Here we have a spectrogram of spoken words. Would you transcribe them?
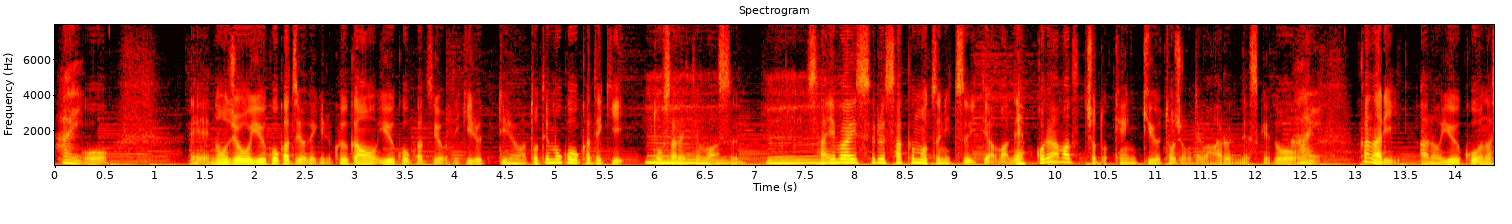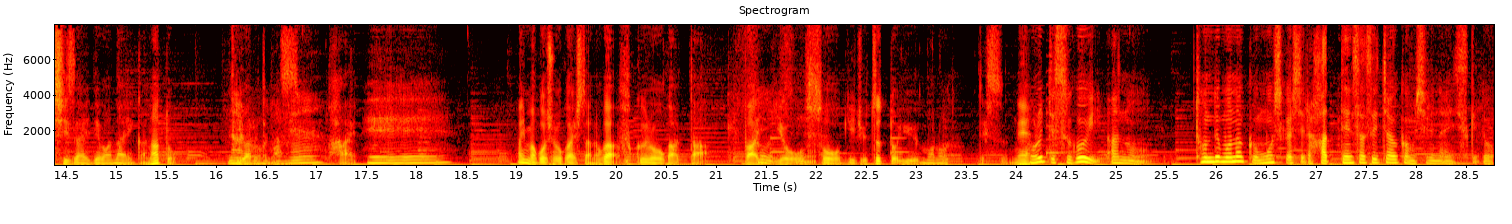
はい。こう、えー農場を有効活用できる空間を有効活用できるっていうのはとても効果的とされてます。うん栽培する作物についてはまあねこれはまずちょっと研究途上ではあるんですけど、はいかなりあの有効な資材ではないかなと言われてます。ねはい、へえまあ今ご紹介したのが袋型培養層技術というものですね。これってすごいあのとんでもなくもしかしたら発展させちゃうかもしれないですけど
